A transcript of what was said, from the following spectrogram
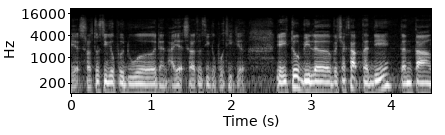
ayat 132 dan ayat 133. Iaitu bila bercakap tadi tentang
